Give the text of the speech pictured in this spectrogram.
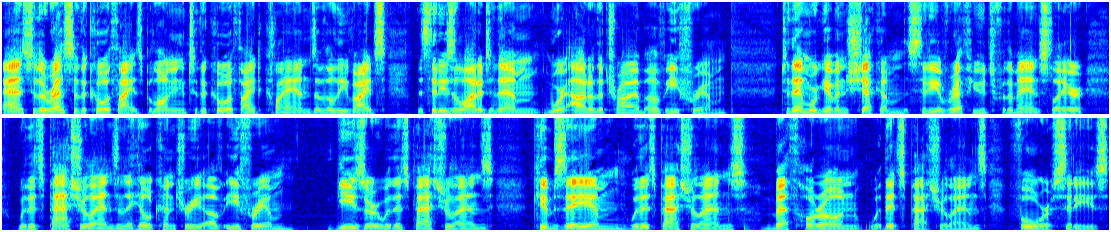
As to the rest of the Kohathites belonging to the Kohathite clans of the Levites, the cities allotted to them were out of the tribe of Ephraim. To them were given Shechem, the city of refuge for the manslayer, with its pasture lands in the hill country of Ephraim, Gezer with its pasture lands, Kibzaim with its pasture lands, Beth Horon with its pasture lands, four cities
